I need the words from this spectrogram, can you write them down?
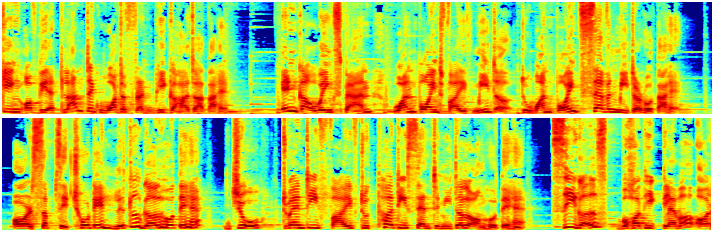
king of the Atlantic waterfront भी कहा जाता है। इनका विंग स्पैन 1.5 मीटर टू 1.7 मीटर होता है। और सबसे छोटे लिटिल गर्ल होते हैं, जो 25 टू 30 सेंटीमीटर लॉन्ग होते हैं। सीगल्स बहुत ही क्लेवर और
